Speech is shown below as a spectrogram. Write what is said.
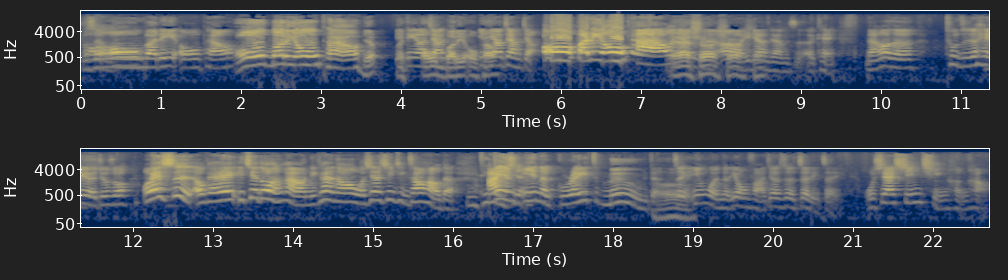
不是哦 old buddy old pal。Old buddy, old pal. Yep. 一定要这样一定要.这样讲哦，buddy old pal，这样子 sure, 一定要这样子，OK。然后呢，兔子就黑了就说：“我没事，OK，一切都很好。你看哦，我现在心情超好的，I am in a great mood。哦这英文的用法就是这里这里，我现在心情很好。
